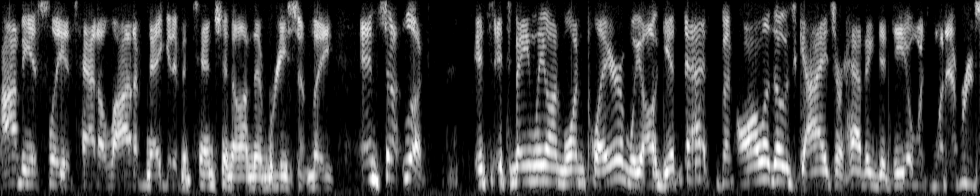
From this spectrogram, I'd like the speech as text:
obviously it's had a lot of negative attention on them recently. And so, look, it's it's mainly on one player, and we all get that. But all of those guys are having to deal with whatever is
